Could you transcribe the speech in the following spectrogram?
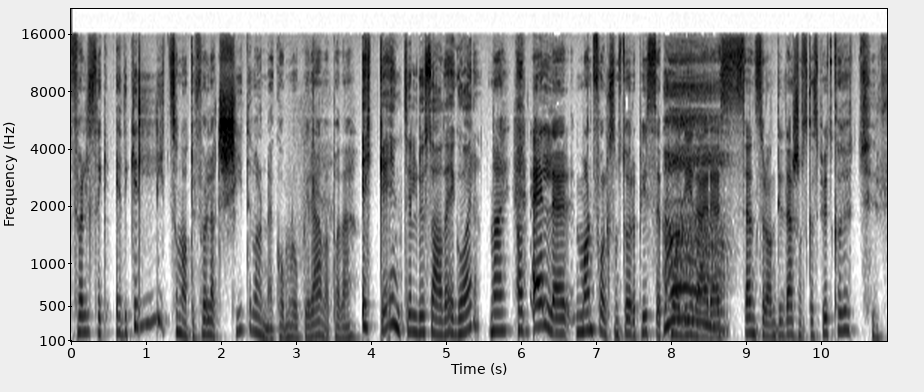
føles det er det ikke litt sånn at du føler at skitvannet kommer opp i ræva på deg? Ikke inntil du sa det i går. Nei. Eller mannfolk som står og pisser på de der eh, sensorene, de der som skal sprute. Hva du tror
